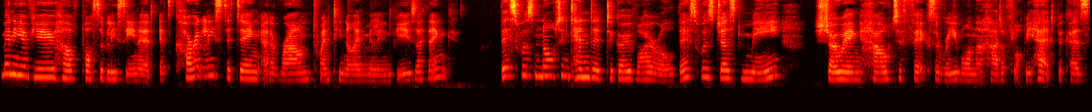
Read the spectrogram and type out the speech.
Many of you have possibly seen it. It's currently sitting at around 29 million views, I think. This was not intended to go viral. This was just me showing how to fix a reborn that had a floppy head because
